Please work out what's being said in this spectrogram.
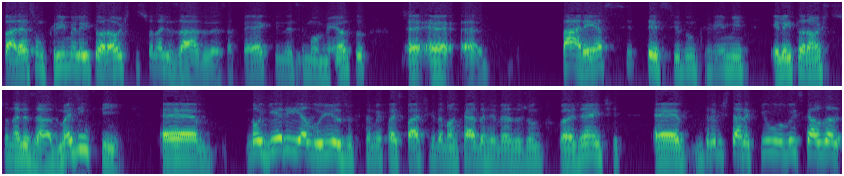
parece um crime eleitoral institucionalizado nessa PEC, nesse momento, é, é, é, parece ter sido um crime eleitoral institucionalizado. Mas, enfim, é, Nogueira e Aloysio, que também faz parte aqui da bancada Reveza junto com a gente, é, entrevistaram aqui o Luiz Carlos,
